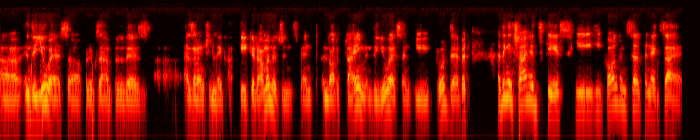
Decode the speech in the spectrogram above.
Uh, in the US, uh, for example, there's, uh, as I mentioned, like A.K. Ramanujan spent a lot of time in the US and he wrote there. But I think in Shahid's case, he, he called himself an exile.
